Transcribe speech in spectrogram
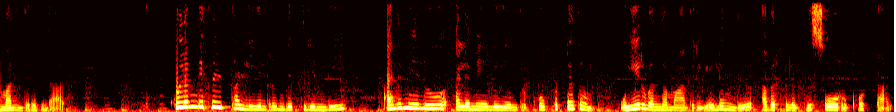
அமர்ந்திருந்தாள். குழந்தைகள் பள்ளியிலிருந்து திரும்பி அலமேலு அலமேலு என்று கூப்பிட்டதும் உயிர் வந்த மாதிரி எழுந்து அவர்களுக்கு சோறு போட்டாள்.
